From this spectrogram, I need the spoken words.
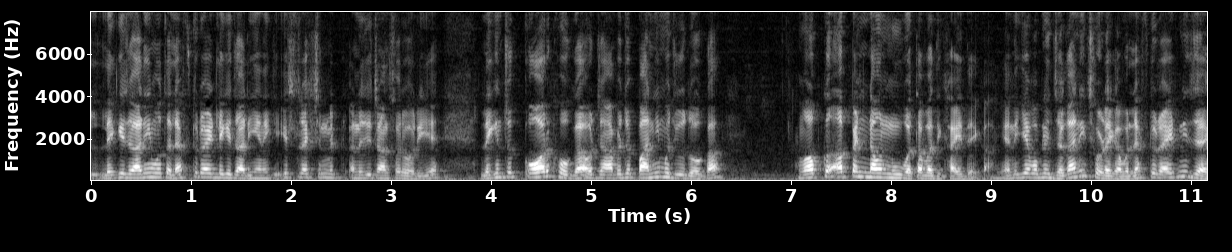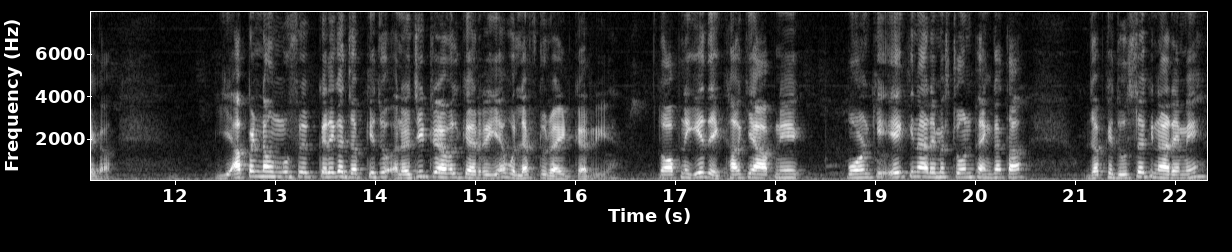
लेके जा रही है, वो तो लेफ़्ट टू राइट लेके जा रही है, यानी कि इस डायरेक्शन में एनर्जी ट्रांसफ़र हो रही है। लेकिन जो कॉर्क होगा और जहाँ पे जो पानी मौजूद होगा, वो आपको अप एंड डाउन मूव होता हुआ दिखाई देगा। यानी कि वो अपनी जगह नहीं छोड़ेगा, वो लेफ़्ट टू राइट नहीं जाएगा। ये अप एंड डाउन मूव करेगा, जबकि जो एनर्जी ट्रैवल कर रही है, वो लेफ़्ट टू राइट कर रही है। तो आपने ये देखा कि आपने पौंड के एक किनारे में स्टोन फेंका था, जबकि दूसरे किनारे में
